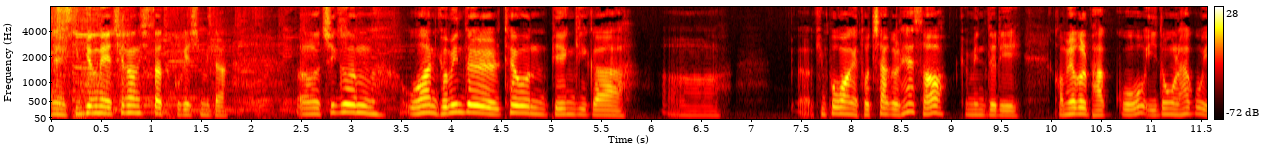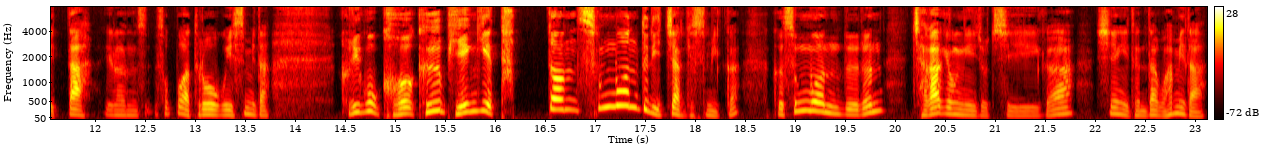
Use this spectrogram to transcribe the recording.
네, 김경래의 최강 시사 듣고 계십니다. 어, 지금 우한 교민들 태운 비행기가 어, 어, 김포공항에 도착을 해서 교민들이 검역을 받고 이동을 하고 있다 이런 속보가 들어오고 있습니다. 그리고 거, 그 비행기에 탔던 승무원들이 있지 않겠습니까? 그 승무원들은 자가격리 조치가 시행이 된다고 합니다.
